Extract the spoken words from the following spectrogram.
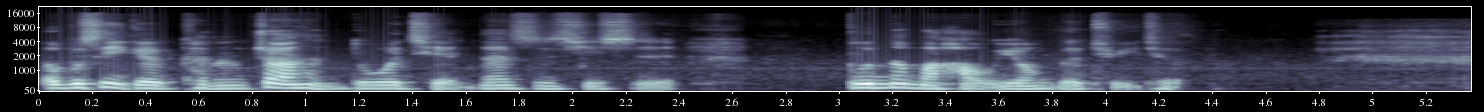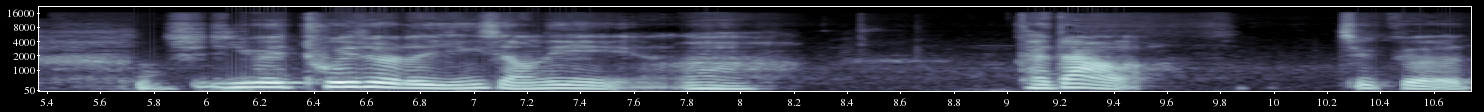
而不是一个可能赚很多钱，但是其实不那么好用的 Twitter。因为 Twitter 的影响力啊太大了，这个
